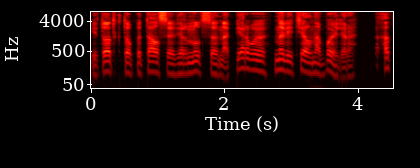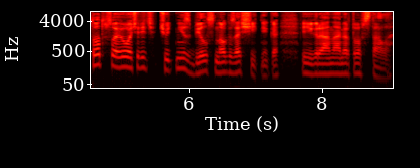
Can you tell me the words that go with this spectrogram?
и тот, кто пытался вернуться на первую, налетел на бойлера. А тот, в свою очередь, чуть не сбил с ног защитника, и игра намертво встала.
